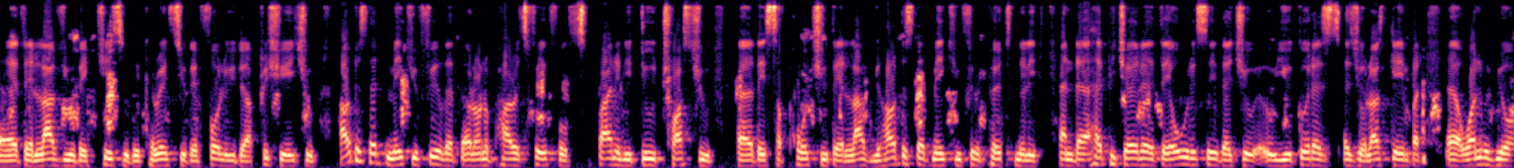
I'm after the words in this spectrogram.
uh, they love you, they kiss you, they caress you, they follow you, they appreciate you. How does that make you feel that the Orlando Pirates faithful finally do trust you, they support you, they love you? How does that make you feel personally? And Happy Jele, they always say that you you good as as your last game, but one of your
